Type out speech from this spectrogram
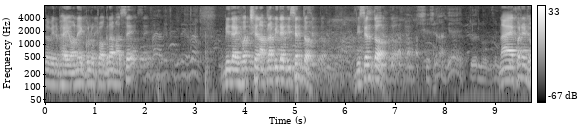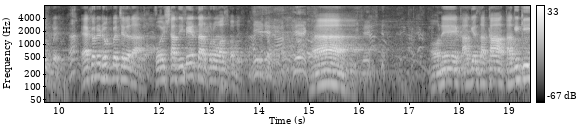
দবির ভাই অনেকগুলো প্রোগ্রাম আছে। বিদায় হচ্ছেন আপনারা বিদায় দিছেন তো? দিছেন তো? না, এখনই ঢুকবে। এখনই ঢুকবে ছেলেরা। পয়সা দিবে, তারপরে ওয়াজ হবে। হ্যাঁ। অনেক আগে জাকাত আগে কি?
